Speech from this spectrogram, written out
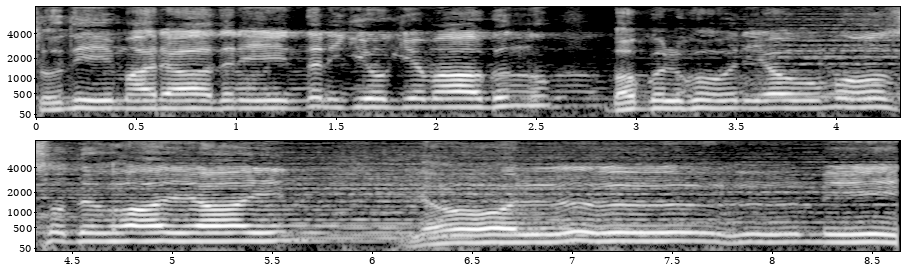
സ്തുതിയും ആരാധനയും തനിക്ക് യോഗ്യമാകുന്നു. സ്വതഹായ ലോൽ മീ.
